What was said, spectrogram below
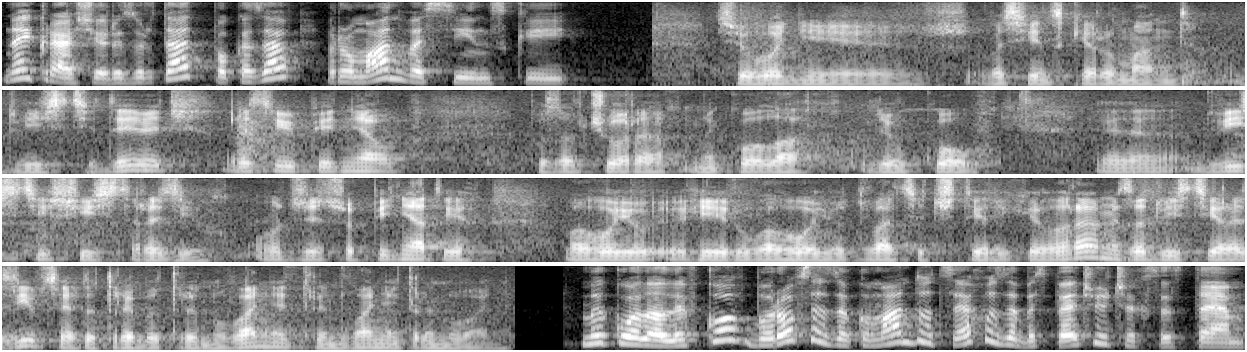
найкращий результат показав Роман Васінський. Сьогодні Васінський Роман 209 разів підняв. Позавчора Микола Лівков е, 206 разів. Отже, щоб підняти вагою гіру вагою 24 кг за 200 разів, це треба тренування, тренування і тренування. Микола Левков боровся за команду цеху забезпечуючих систем.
